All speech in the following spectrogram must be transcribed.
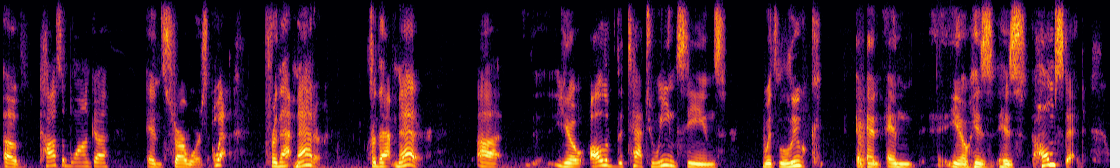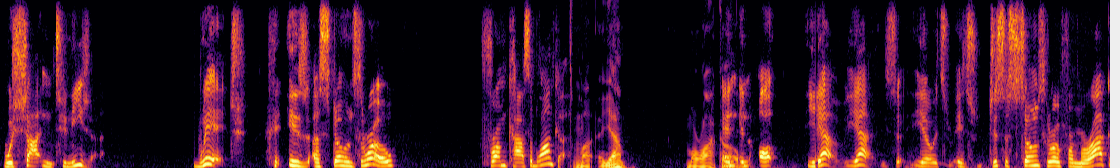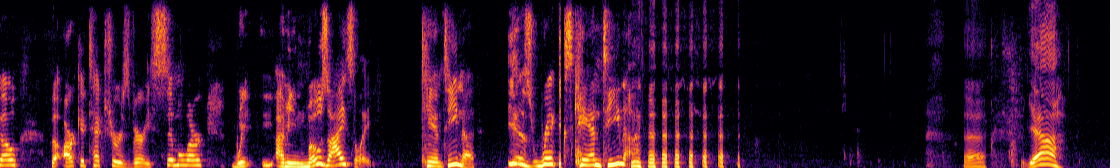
of Casablanca and Star Wars. Well, for that matter, for that matter, uh, you know, all of the Tatooine scenes with Luke and and you know his his homestead was shot in Tunisia, which is a stone's throw from Casablanca. Mo- yeah, Morocco. And, and all, yeah, yeah. So you know, it's it's just a stone's throw from Morocco. The architecture is very similar. We, I mean, Mos Eisley Cantina is Rick's Cantina. Uh, yeah,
